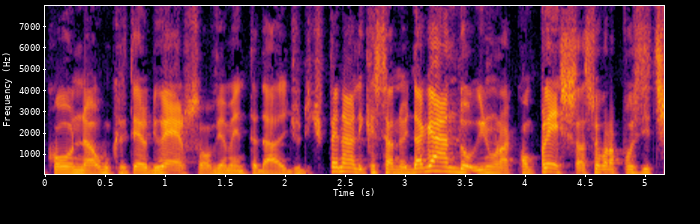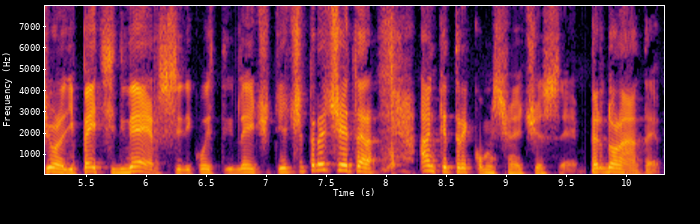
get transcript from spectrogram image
con un criterio diverso ovviamente dai giudici penali, che stanno indagando in una complessa sovrapposizione di pezzi diversi di questi illeciti, eccetera, eccetera, anche tre commissioni del CSM. Perdonate,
